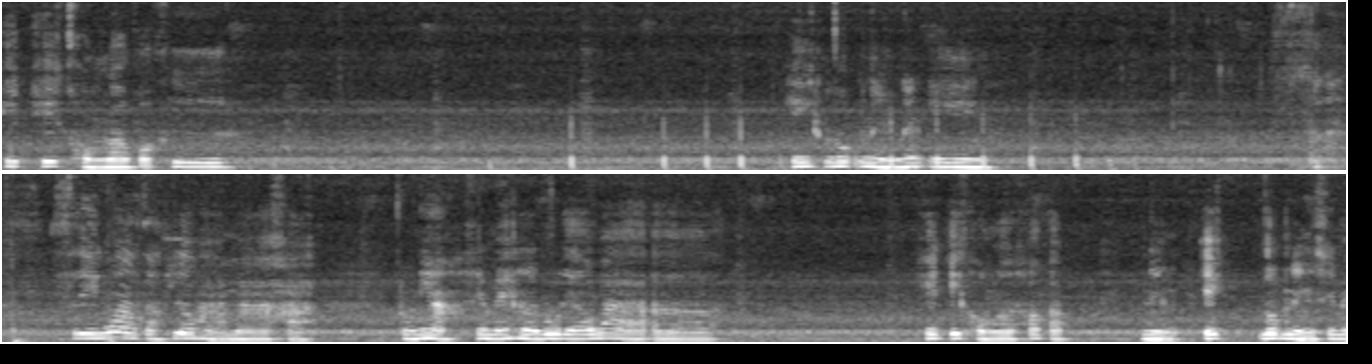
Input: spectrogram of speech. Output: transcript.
h x ของเราก็คือ x ลบหนึ่งนั่นเองแสแสดงว่าจากที่เราหามาค่ะ ตรงเนี้ยใช่ไหมเรารู้แล้วว่าเอ่อ h x ของเราเท่ากับ หนึ่ง x ลบหนึ่งใช่ไหม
